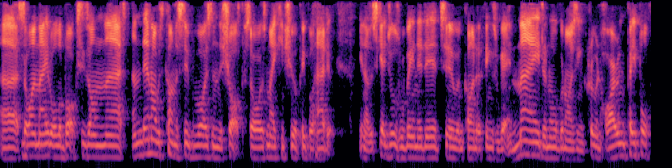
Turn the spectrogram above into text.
Uh, so I made all the boxes on that, and then I was kind of supervising the shop. So I was making sure people had, you know, the schedules were being adhered to, and kind of things were getting made, and organising crew and hiring people.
